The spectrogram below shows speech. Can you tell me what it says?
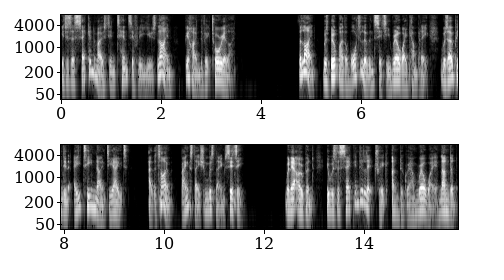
it is the second most intensively used line behind the Victoria Line. The line was built by the Waterloo and City Railway Company and was opened in 1898. At the time, Bank Station was named City. When it opened, it was the second electric underground railway in London,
